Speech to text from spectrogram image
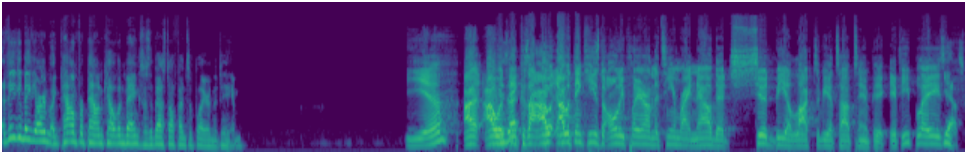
I think you can make the argument like pound for pound, Kelvin Banks is the best offensive player in the team. Yeah, I, I would think because I, I would think he's the only player on the team right now that should be a lock to be a top ten pick. If he plays yes.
